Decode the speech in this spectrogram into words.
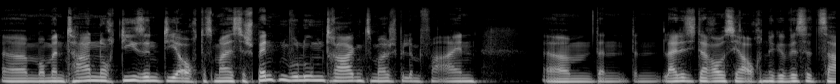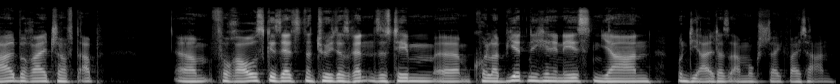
äh, momentan noch die sind, die auch das meiste Spendenvolumen tragen, zum Beispiel im Verein, ähm, dann, dann leitet sich daraus ja auch eine gewisse Zahlbereitschaft ab. Ähm, vorausgesetzt natürlich, das Rentensystem äh, kollabiert nicht in den nächsten Jahren und die Altersarmut steigt weiter an.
